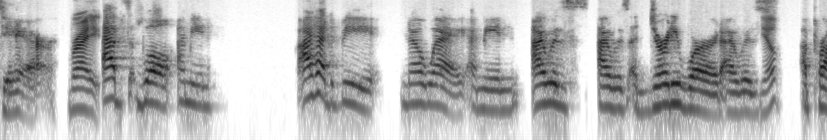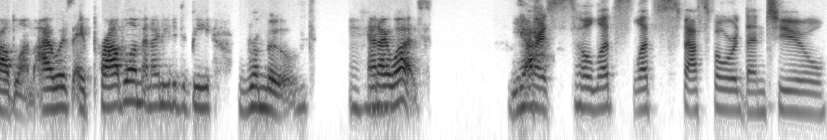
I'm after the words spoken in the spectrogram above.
dare. Right. Abs- well, I mean, I had to be no way. I mean, I was I was a dirty word. I was Yep. a problem. I was a problem and I needed to be removed. Mhm. And I was. Yeah. All right, so let's let's fast forward then to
